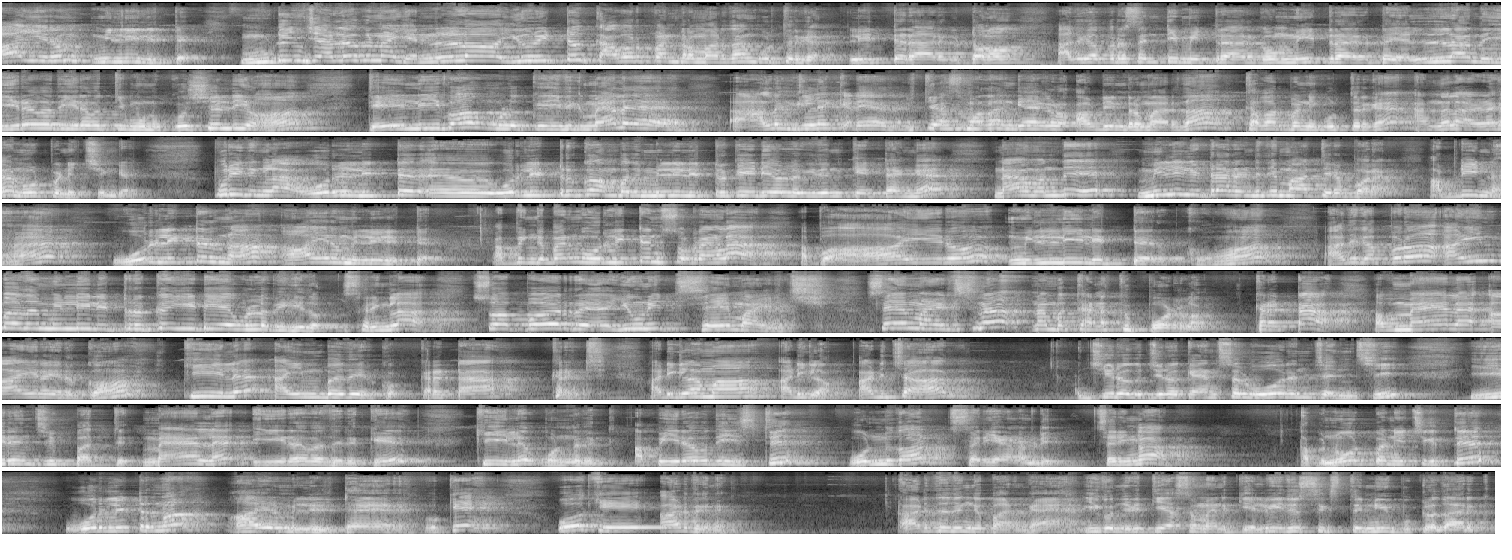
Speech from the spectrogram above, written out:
ஆயிரம் மில்லி லிட்டர் முடிஞ்ச அளவுக்கு நான் எல்லா யூனிட்டும் கவர் பண்ணுற மாதிரி தான் கொடுத்துருக்கேன். லிட்டராக இருக்கட்டும் அதுக்கப்புறம் சென்டிமீட்டராக இருக்கும் மீட்டராக இருக்கட்டும் எல்லாம் அந்த இருபது இருபத்தி மூணு கொஷின்லையும் தெளிவாக உங்களுக்கு இதுக்கு மேலே அழகுகளே கிடையாது. வித்தியாசமாக தான் கேட்கணும் அப்படின்ற மாதிரி தான் கவர் பண்ணி கொடுத்துருக்கேன். அதனால் அழகாக நோட் பண்ணி வச்சுங்க. புரியுதுங்களா? ஒரு லிட்டர் ஒரு லிட்டருக்கும் ஐம்பது மில்லி லிட்டருக்கும் இடையே உள்ள இதுன்னு கேட்டாங்க. நான் வந்து மில்லி லிட்டராக ரெண்டுத்தையும் மாற்றிட போகிறேன் அப்படின்னா ஒரு லிட்டர்னா ஆயிரம் மில்லி லிட்டர் அப்போ இங்கே பாருங்கள் ஒரு லிட்டர்னு சொல்கிறாங்களா அப்போ ஆயிரம் மில்லி லிட்டருக்கும் அதுக்கப்புறம் ஐம்பது மில்லி லிட்டருக்கு இடையே உள்ள விகிதம். சரிங்களா? ஸோ அப்போ யூனிட் சேம் ஆயிடுச்சு. சேம் ஆயிடுச்சுன்னா நம்ம கணக்கு போடலாம். கரெக்டா அப்போ மேலே ஆயிரம் இருக்கும் கீழே ஐம்பது இருக்கும். கரெக்டா கரெக்ட் அடிக்கலாமா? அடிக்கலாம். அடித்தா ஜீரோக்கு ஜீரோ கேன்சல் ஓரஞ்சு அஞ்சு ஈரஞ்சு பத்து. மேலே இருபது இருக்குது கீழே ஒன்று இருக்குது அப்போ இருபது இஸ்ட்டு ஒன்று தான் சரியான விடை சரிங்களா? அப்போ நோட் பண்ணி வச்சுக்கிட்டு ஒரு லிட்டர்னா ஆயிரம் மில்லி லிட்டர் ஓகே ஓகே அடுத்து கணக்கு. அடுத்தது இங்கே பாருங்க. இது கொஞ்சம் வித்தியாசமான கேள்வி. இது சிக்ஸ்த் நியூ புக்கில் தான் இருக்கு.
